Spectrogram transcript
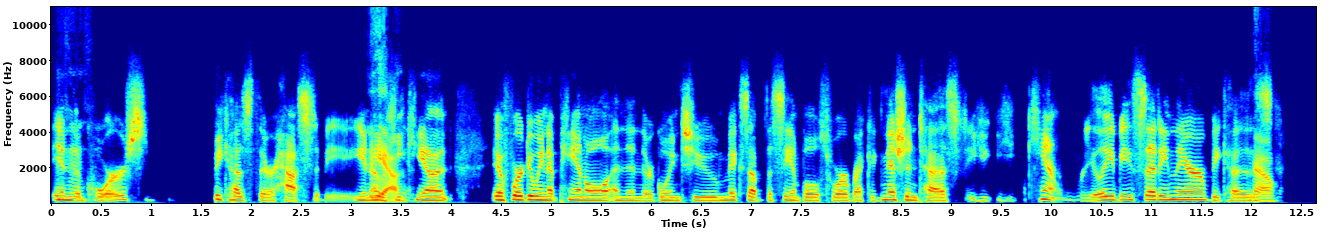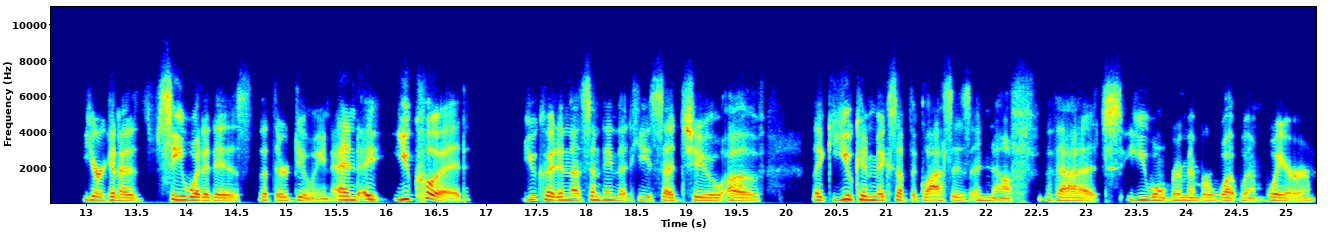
in the hmm course because there has to be. You know, he can't, if we're doing a panel and then they're going to mix up the samples for a recognition test, you, you can't really be sitting there because No. you're going to see what it is that they're doing. And uh, you could, you could, and that's something that he said too of like you can mix up the glasses enough that you won't remember what went where.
